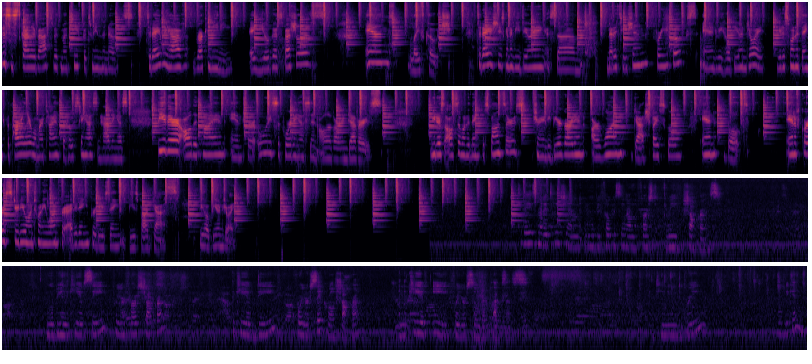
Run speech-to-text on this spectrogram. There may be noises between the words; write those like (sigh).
This is Skylar Batz with Motif Between the Notes. Today we have Rukmini, a yoga specialist and life coach. Today she's going to be doing some meditation for you folks, and we hope you enjoy. We just want to thank the Parlour one more time for hosting us and having us be there all the time and for always supporting us in all of our endeavors. We just also want to thank the sponsors Trinity Beer Garden, R1, Dash Bicycle, and Bolt. And of course, Studio 121 for editing and producing these podcasts. We hope you enjoy. Today's meditation will be focusing on the first three chakras. You will be in the key of C for your first chakra, the key of D for your sacral chakra, and the key of E for your solar plexus. Continuing to breathe, we'll begin.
